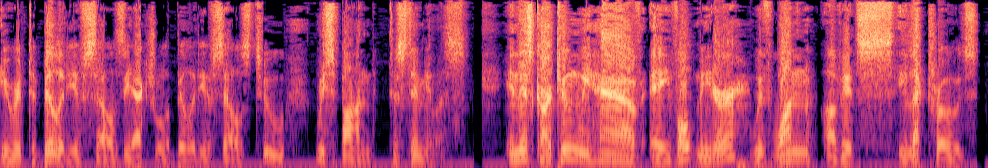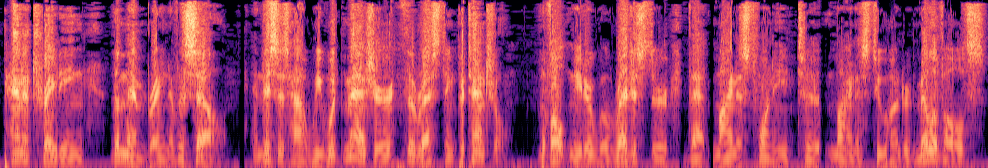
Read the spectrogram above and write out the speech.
irritability of cells, the actual ability of cells to respond to stimulus. In this cartoon we have a voltmeter with one of its electrodes penetrating the membrane of a cell. And this is how we would measure the resting potential the voltmeter will register that minus 20 to minus 200 millivolts,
